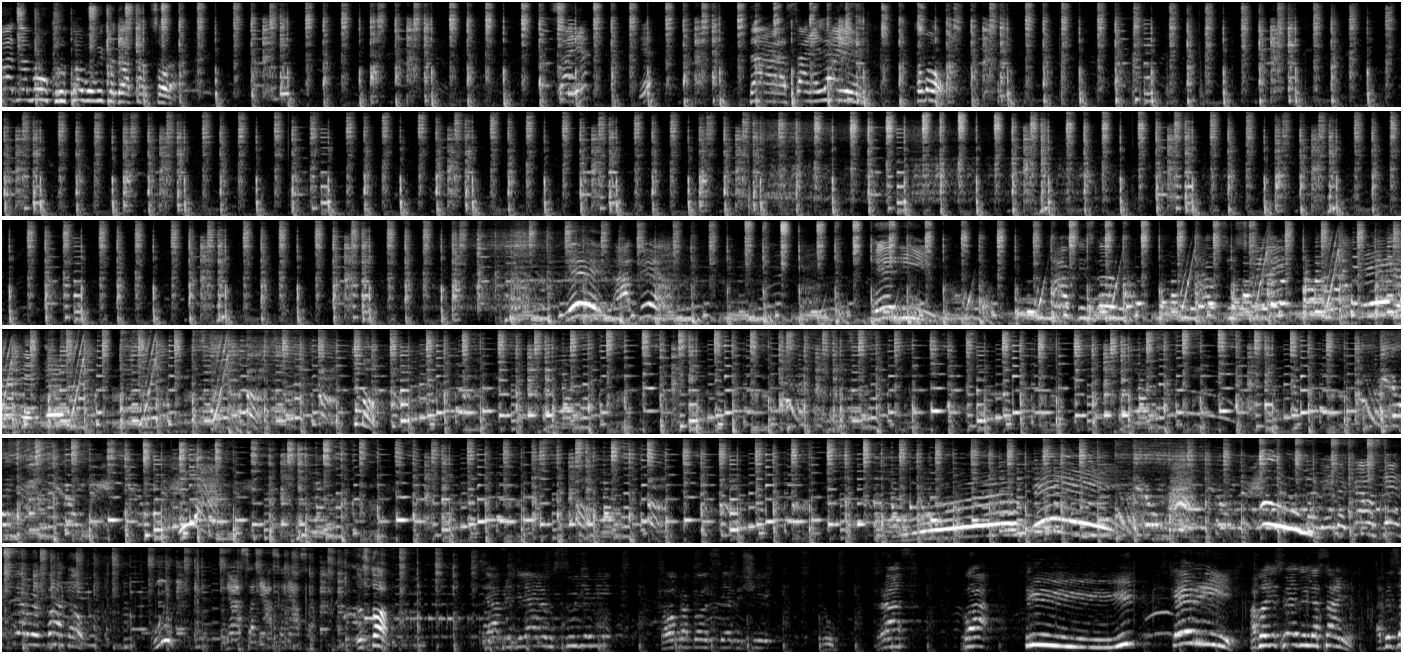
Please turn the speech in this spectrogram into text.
По одному крутому выходу от танцора. Саня? Нет? Да, Саня Лянин! Come on! Harry. Мясо, мясо, мясо. Ну что, все определяем судьями, кто проходит следующий круг. Раз, два, три. Кэрри! Аплодисменты для Сани. Обязательно.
